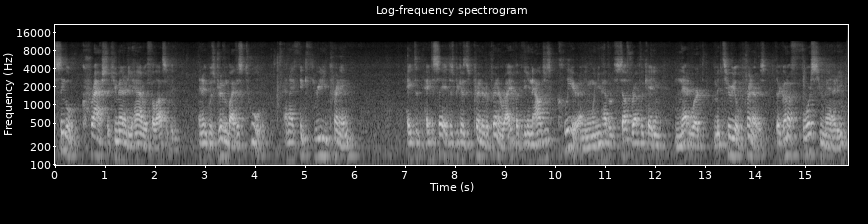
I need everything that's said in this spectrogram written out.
single crash that humanity had with philosophy, and it was driven by this tool. And I think 3D printing. Hate to, hate to say it just because it's printer to printer, right? But the analogy is clear. I mean, when you have a self-replicating network material printers, they're going to force humanity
